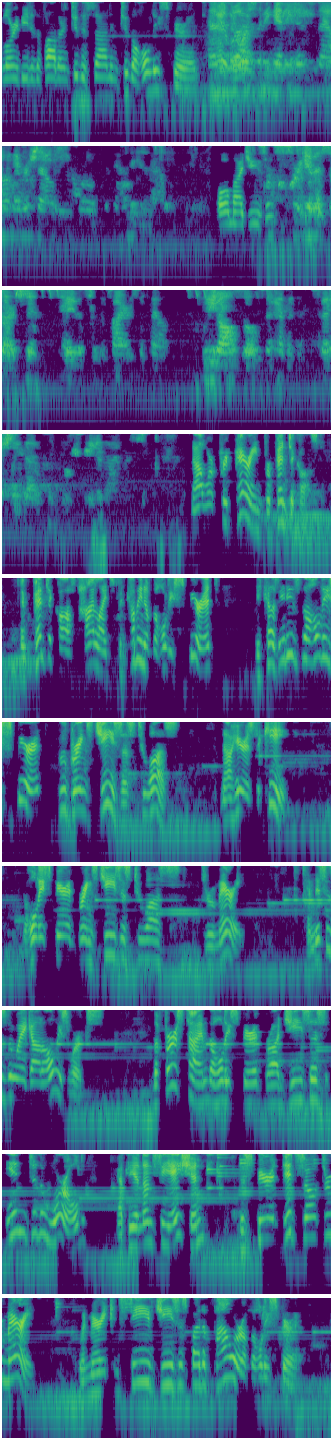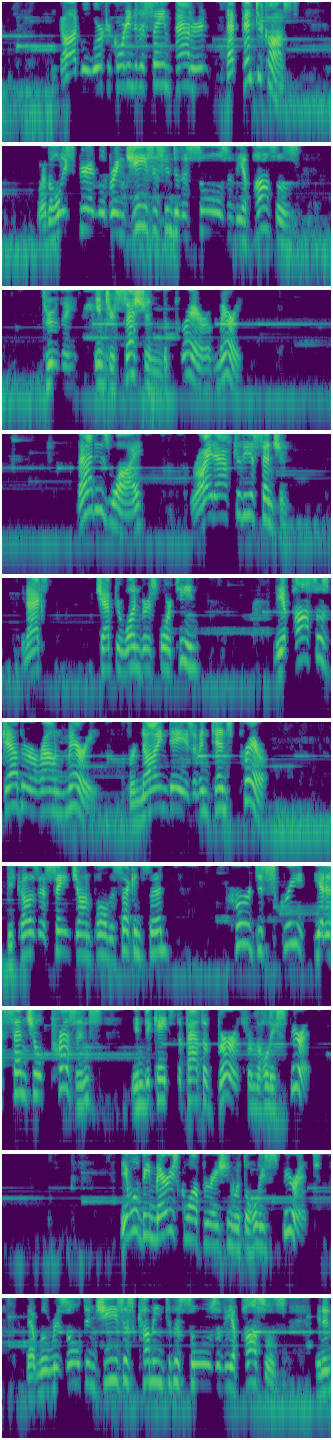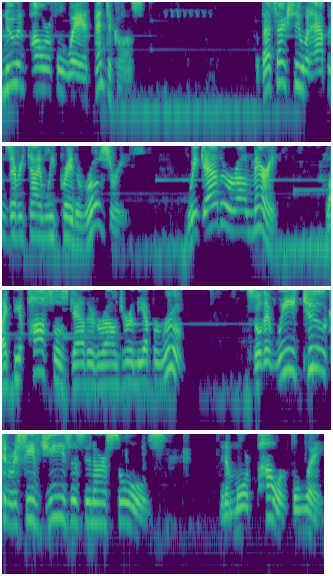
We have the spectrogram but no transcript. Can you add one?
Glory be to the Father, and to the Son, and to the Holy Spirit. As it was in the beginning, is now, and ever shall be, world without end. O my Jesus, Forgive us our sins, save us from the fires of hell. Lead all souls to heaven, especially those in most need of thy mercy. now we're preparing for Pentecost. And Pentecost highlights the coming of the Holy Spirit because it is the Holy Spirit who brings Jesus to us. Now, here is the key the Holy Spirit brings Jesus to us through Mary. And this is the way God always works. The first time the Holy Spirit brought Jesus into the world at the Annunciation, the Spirit did so through Mary when Mary conceived Jesus by the power of the Holy Spirit. God will work according to the same pattern at Pentecost, where the Holy Spirit will bring Jesus into the souls of the apostles through the intercession, the prayer of Mary. That is why, right after the ascension, in Acts chapter 1, verse 14, the apostles gather around Mary for nine days of intense prayer because, as St. John Paul II said, her discreet yet essential presence indicates the path of birth from the Holy Spirit. It will be Mary's cooperation with the Holy Spirit that will result in Jesus coming to the souls of the apostles in a new and powerful way at Pentecost. But that's actually what happens every time we pray the rosary. We gather around Mary, like the apostles gathered around her in the upper room, so that we too can receive Jesus in our souls in a more powerful way.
